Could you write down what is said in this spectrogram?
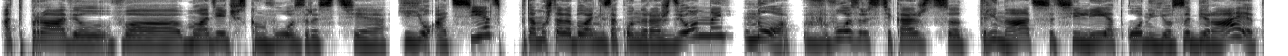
отправил в младенческом возрасте ее отец, потому что она была незаконно рожденной, но в возрасте, кажется, 13 лет он ее забирает,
